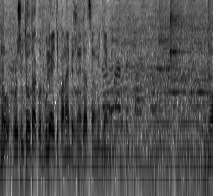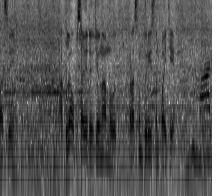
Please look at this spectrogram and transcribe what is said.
Ну, в общем-то, вот так вот гуляете по набережной, да, целыми днями? Мы отдыхаем. Молодцы. А куда вы посоветуете нам, вот, простым туристам, пойти? История.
